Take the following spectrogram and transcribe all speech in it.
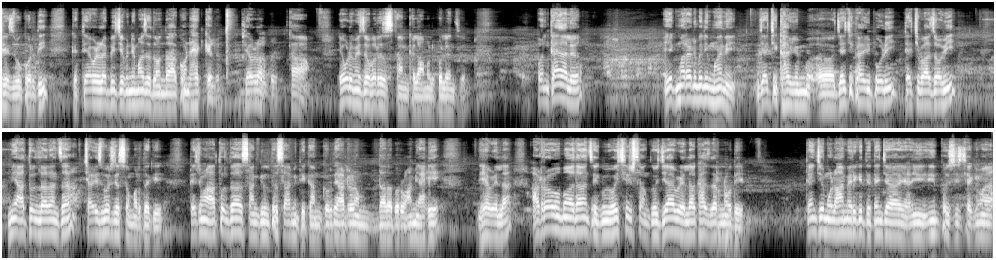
फेसबुकवरती की त्यावेळेला बी जे पीने माझं दोनदा अकाउंट हॅक केलं. त्यावेळेला हां एवढं मी जबरदस्त काम केलं अमोल कोल्यांचं पण काय झालं? एक मराठीमध्ये म्हण आहे ज्याची खावी ज्याची खावी पोळी त्याची वाजवावी. मी अतुलदादांचा चाळीस वर्ष समर्थक आहे. त्याच्यामुळे अतुलदादा सांगतील तसं आम्ही ते काम करतो आठराम दादाबरोबर आम्ही आहे ह्या वेळेला. आठराव दादांचं एक वैशिष्ट्य सांगतो ज्या वेळेला खासदार नव्हते त्यांचे मुलं अमेरिकेत आहे, त्यांच्या इन्फोसिसच्या किंवा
